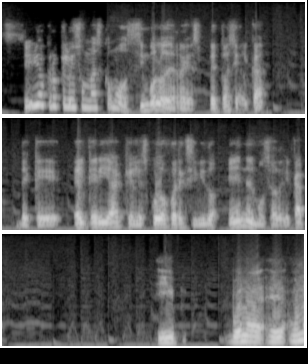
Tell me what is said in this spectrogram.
Sí, yo creo que lo hizo más como símbolo de respeto hacia el Cap de que él quería que el escudo fuera exhibido en el Museo del Cap. Y bueno, eh, un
